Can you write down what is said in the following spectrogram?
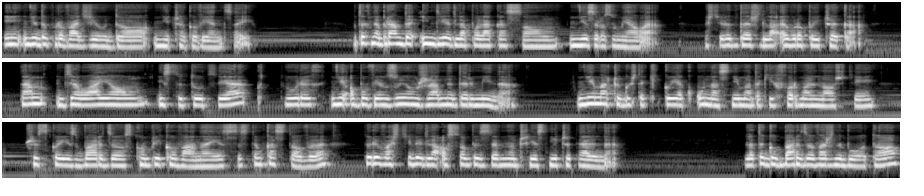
i nie doprowadził do niczego więcej. Bo tak naprawdę Indie dla Polaka są niezrozumiałe, właściwie też dla Europejczyka. Tam działają instytucje, których nie obowiązują żadne terminy. Nie ma czegoś takiego jak u nas, nie ma takich formalności. Wszystko jest bardzo skomplikowane, jest system kastowy, który właściwie dla osoby z zewnątrz jest nieczytelny. Dlatego bardzo ważne było to,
